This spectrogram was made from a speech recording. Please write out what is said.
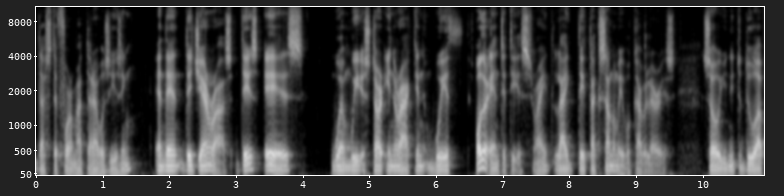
that's the format that I was using. And then the genres. This is when we start interacting with other entities, right? Like the taxonomy vocabularies. So you need to do a,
